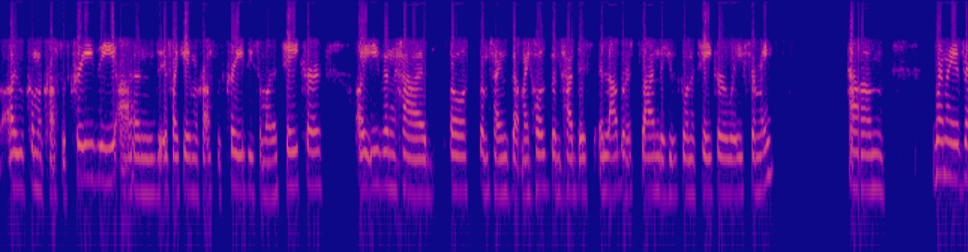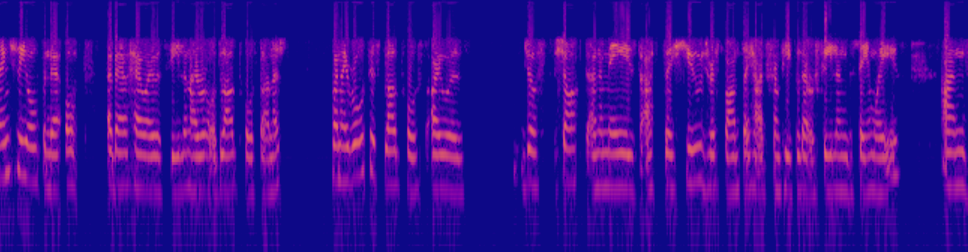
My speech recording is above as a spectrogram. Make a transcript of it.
I would come across as crazy, and if I came across as crazy, someone would take her. I even had thoughts sometimes that my husband had this elaborate plan that he was going to take her away from me. Um, when I eventually opened it up about how I was feeling, I wrote a blog post on it. When I wrote this blog post, I was just shocked and amazed at the huge response I had from people that were feeling the same ways. And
